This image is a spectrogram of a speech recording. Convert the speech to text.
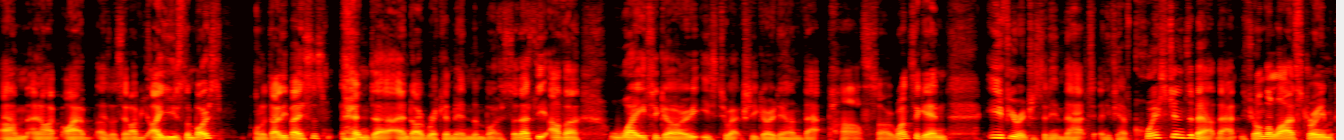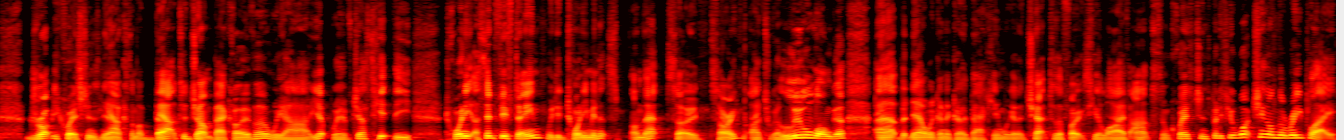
Um, and I, I, as I said, I, I use them both on a daily basis, and uh, and I recommend them both. So that's the other way to go is to actually go down that path. So once again, if you're interested in that, and if you have questions about that, if you're on the live stream, drop your questions now because I'm about to jump back over. We are, yep, we've just hit the 20. I said 15. We did 20 minutes on that. So sorry, I took a little longer, uh, but now we're going to go back in. We're going to chat to the folks here live, answer some questions. But if you're watching on the replay,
